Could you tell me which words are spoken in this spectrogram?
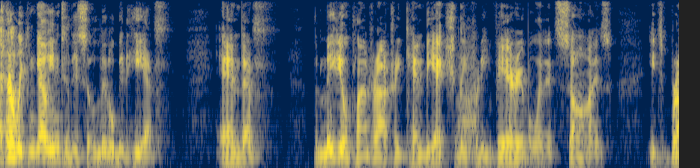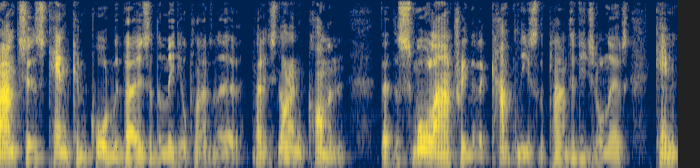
we can go into this a little bit here, and uh, the medial plantar artery can be actually pretty variable in its size. Its branches can concord with those of the medial plantar nerve, but it's not uncommon that the small artery that accompanies the plantar digital nerves can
